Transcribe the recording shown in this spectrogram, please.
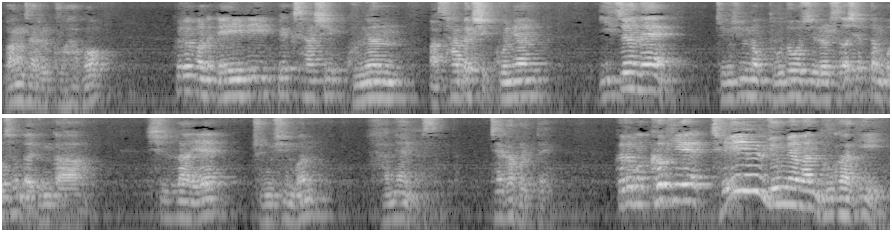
왕자를 구하고 그러면 AD 149년, 아 419년 이전에 중심록 부도지를 쓰셨던 곳은 어딘가? 신라의 중심은 한양이었습니다. 제가 볼 때. 그러면 거기에 제일 유명한 누각이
